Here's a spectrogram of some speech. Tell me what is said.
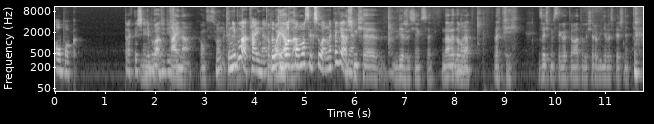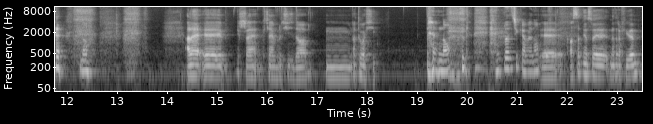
Obok. Praktycznie nie nie, była tajna homoseksualna. To nie była tajna, to, To była to była homoseksualna kawiarnia. Aż mi się wierzyć nie chce. No ale dobra, No. lepiej zejdźmy z tego tematu, bo się robi niebezpiecznie. No. Ale y, jeszcze chciałem wrócić do mm, otyłości. No. to ciekawe, no. Y, ostatnio sobie natrafiłem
